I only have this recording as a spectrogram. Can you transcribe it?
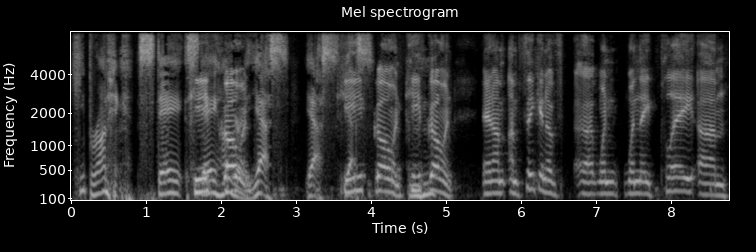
keep running. Stay, stay hungry. going. Yes. Yes. keep yes. going, keep Mhm. going. And I'm I'm thinking of uh, when when they play um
